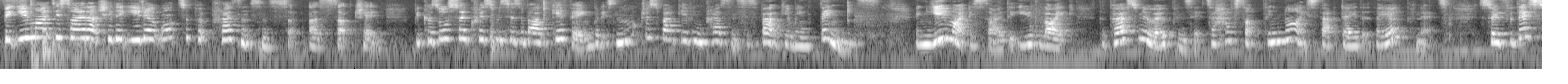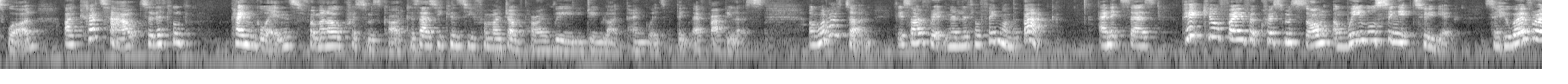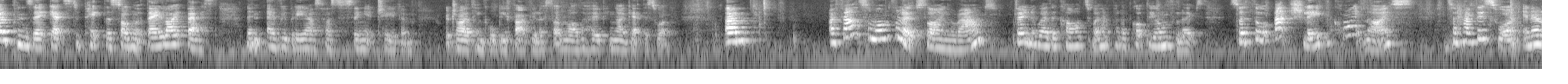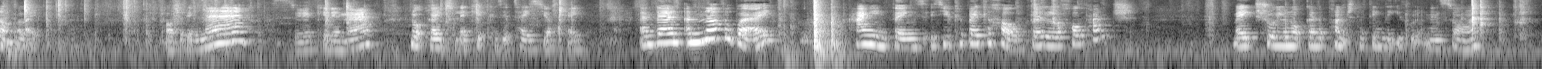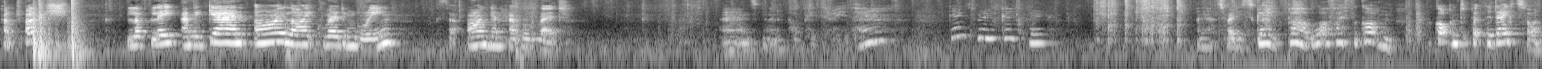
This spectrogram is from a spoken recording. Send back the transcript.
But you might decide actually that you don't want to put presents su as such in because also Christmas is about giving, but it's not just about giving presents, it's about giving things. And you might decide that you'd like the person who opens it to have something nice that day that they open it. So for this one, I cut out a little penguins from an old Christmas card because as you can see from my jumper, I really do like penguins. I think they're fabulous. And what I've done is I've written a little thing on the back and it says, pick your favourite Christmas song and we will sing it to you. So whoever opens it gets to pick the song that they like best, then everybody else has to sing it to them, which I think will be fabulous. I'm rather hoping I get this one. Um, I found some envelopes lying around. Don't know where the cards went, but I've got the envelopes. So I thought actually quite nice to have this one in an envelope. Pop it in there, stick it in there. Not going to lick it because it tastes yucky. And then another way hanging things is you could make a hole. Get a little hole punch. Make sure you're not going to punch the thing that you've written inside. Punch, punch. Lovely. And again, I like red and green. So I'm going to have a red and I'm going to pop it through there. Go through, go through. And that's ready to go. But what have I forgotten? I've forgotten to put the date on.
